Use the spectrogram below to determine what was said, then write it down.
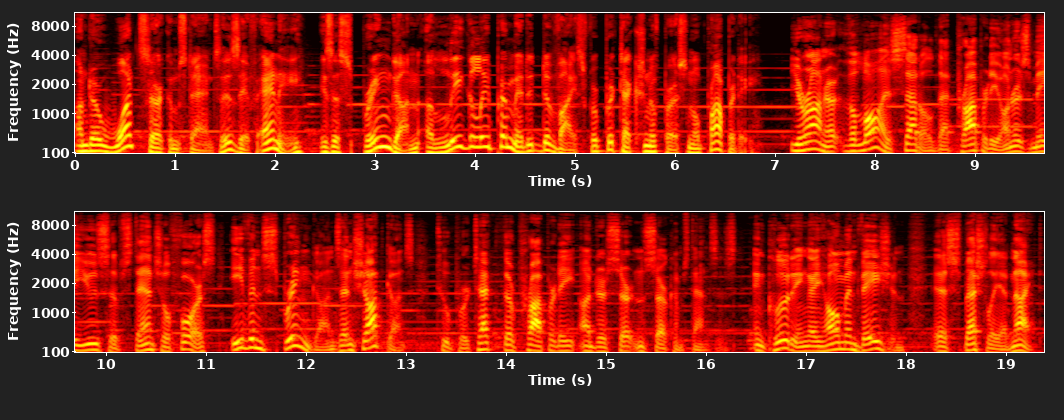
under what circumstances, if any, is a spring gun a legally permitted device for protection of personal property? Your Honor, the law is settled that property owners may use substantial force, even spring guns and shotguns, to protect their property under certain circumstances, including a home invasion, especially at night.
